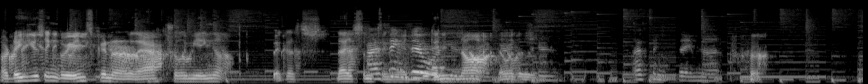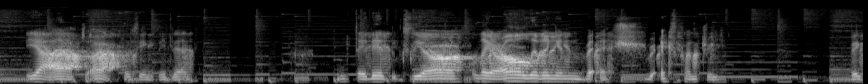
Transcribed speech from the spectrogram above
are they using green screen or are they actually meeting up? Because that is I something I, think they were. did using not my know. green That screen. I think they met. Yeah, I actually, I actually think they did. They did because they are they are all living in British British country. Big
